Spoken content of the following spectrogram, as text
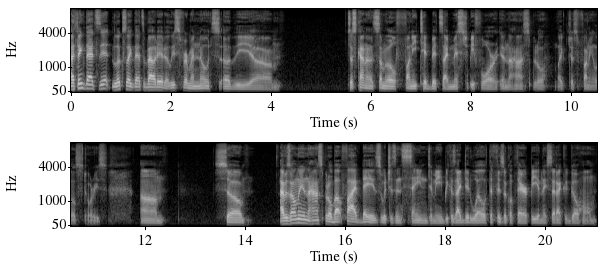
I think that's it. Looks like that's about it, at least for my notes of the um, just kind of some little funny tidbits I missed before in the hospital, like just funny little stories. Um, so I was only in the hospital about five days, which is insane to me because I did well with the physical therapy and they said I could go home.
